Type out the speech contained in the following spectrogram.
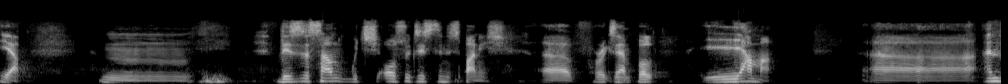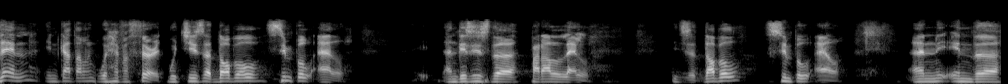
yeah Mm, this is a sound which also exists in spanish uh, for example llama uh, and then in catalan we have a third which is a double simple l. And this is the parallel. It's a double simple l. And in the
